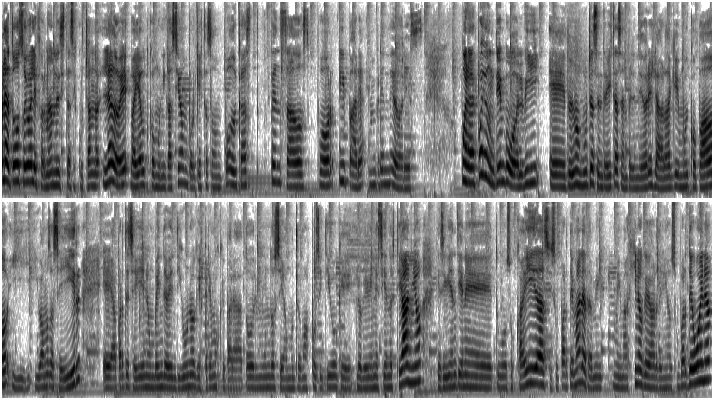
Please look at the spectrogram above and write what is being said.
Hola a todos, soy Vale Fernández y estás escuchando Lado E Buyout Comunicación porque estos son podcasts pensados por y para emprendedores. Bueno, después de un tiempo volví, eh, tuvimos muchas entrevistas a emprendedores, la verdad que muy copado y, vamos a seguir. Eh, aparte se viene un 2021 que esperemos que para todo el mundo sea mucho más positivo que lo que viene siendo este año, que si bien tiene, tuvo sus caídas y su parte mala, también me imagino que va a haber tenido su parte buena.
